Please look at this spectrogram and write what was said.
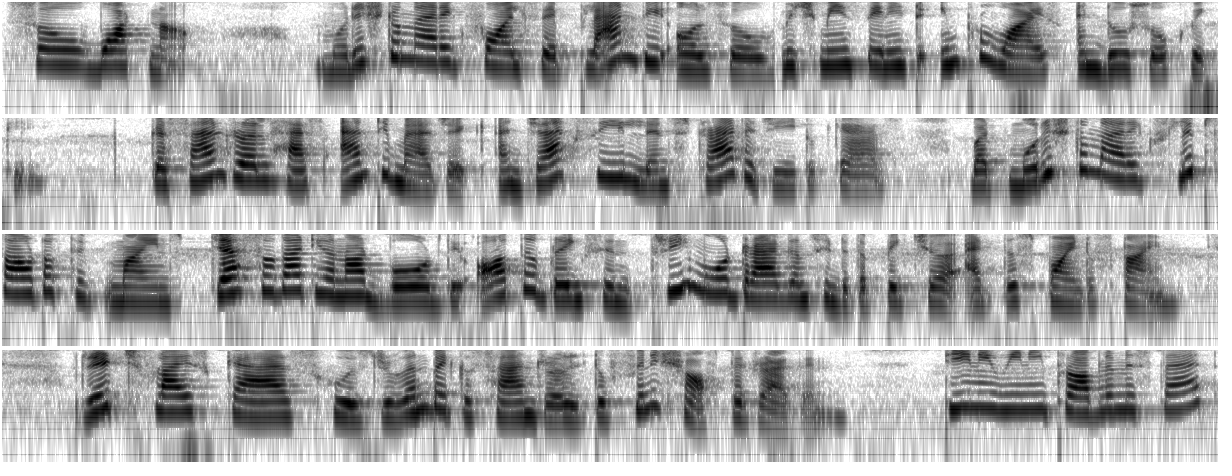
So, what now? Morishtomeric foils a plan B also, which means they need to improvise and do so quickly. Kasandral has anti magic and Jaxi lends strategy to Cas, but Morishtomeric slips out of the mines just so that you're not bored. The author brings in three more dragons into the picture at this point of time. Rich flies Cas, who is driven by Kasandral, to finish off the dragon. Teeny weeny problem is that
